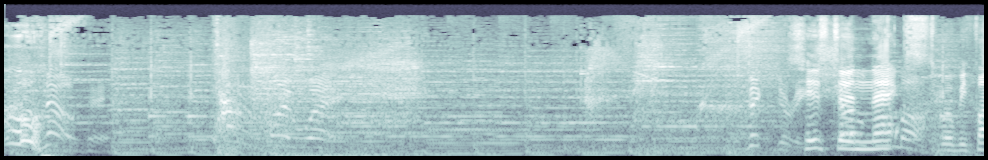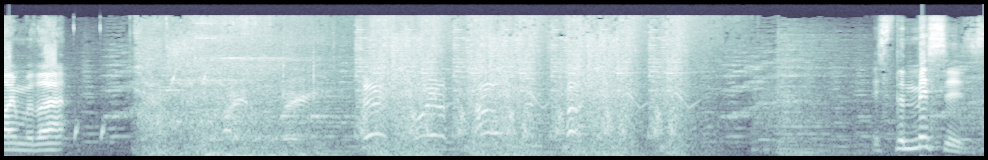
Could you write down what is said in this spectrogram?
Oh, Now then, out of my way. Victory. it's his turn next. We'll be fine with that. It's the misses.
